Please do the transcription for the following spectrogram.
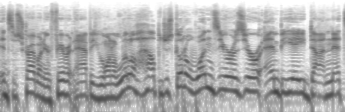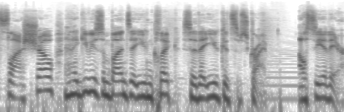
and subscribe on your favorite app. If you want a little help, just go to 100mba.net slash show and I give you some buttons that you can click so that you can subscribe. I'll see you there.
